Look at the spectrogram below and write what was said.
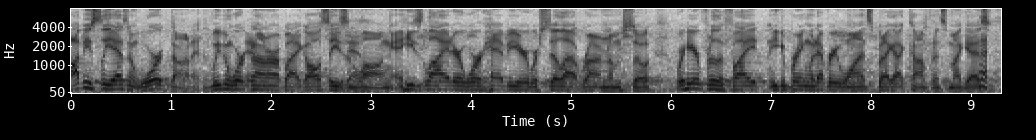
obviously he hasn't worked on it. We've been working on our bike all season long. He's lighter, we're heavier, we're still out running him. So we're here for the fight. He can bring whatever he wants, but I got confidence in my guys.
